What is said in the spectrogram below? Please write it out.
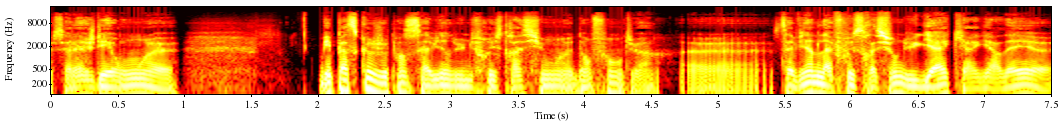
ça lâche des ronds. euh, mais parce que je pense que ça vient d'une frustration euh, d'enfant, tu vois. Euh, ça vient de la frustration du gars qui regardait euh,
